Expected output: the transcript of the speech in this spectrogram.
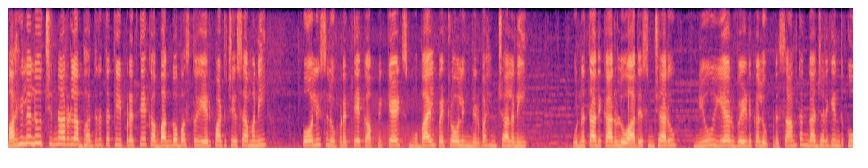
మహిళలు చిన్నారుల భద్రతకి ప్రత్యేక బందోబస్తు ఏర్పాటు చేశామని పోలీసులు ప్రత్యేక పికెట్స్ మొబైల్ పెట్రోలింగ్ నిర్వహించాలని ఉన్నతాధికారులు ఆదేశించారు. న్యూ ఇయర్ వేడుకలు ప్రశాంతంగా జరిగేందుకు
